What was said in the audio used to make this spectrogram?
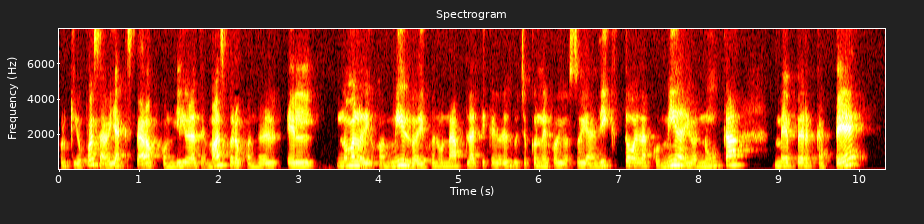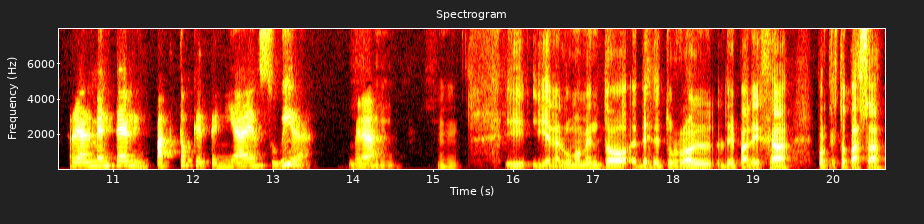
porque yo pues sabía que estaba con libras de más, pero cuando él, no me lo dijo a mí, lo dijo en una plática, yo le escuché cuando dijo, yo soy adicto a la comida, yo nunca me percaté realmente el impacto que tenía en su vida, ¿verdad? Mm, mm. Y, en algún momento, desde tu rol de pareja, porque esto pasa,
